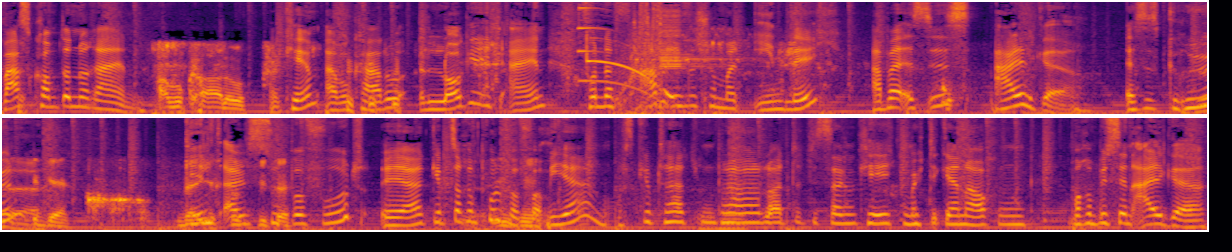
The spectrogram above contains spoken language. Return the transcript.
Was kommt da nur rein? Avocado. Okay, Avocado logge ich ein. Von der Farbe ist es schon mal ähnlich, aber es ist Alge. Es ist grün, Okay. Gilt als bitte? Superfood. Ja, gibt's auch in Pulverform. Ja, es gibt halt ein paar Leute, die sagen, okay, ich möchte gerne auch ein, noch ein bisschen Alge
